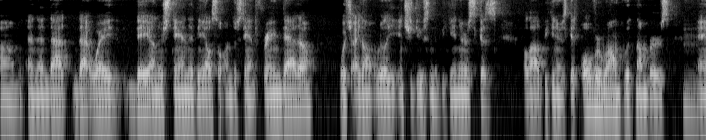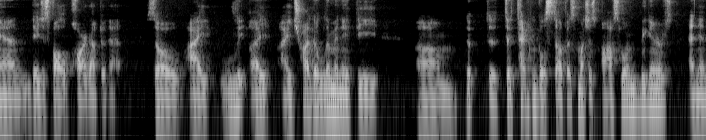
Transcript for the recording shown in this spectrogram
Um, and then that that way they understand it. They also understand frame data, which I don't really introduce in the beginners because a lot of beginners get overwhelmed with numbers mm. and they just fall apart after that. So I I, I try to eliminate the, um, the, the the technical stuff as much as possible in beginners, and then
